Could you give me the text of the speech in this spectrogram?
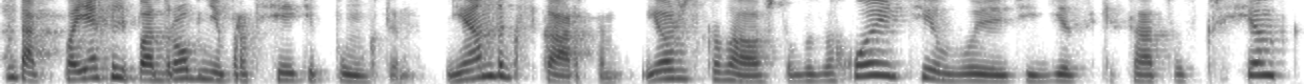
Итак, поехали подробнее про все эти пункты. Яндекс карта. Я уже сказала, что вы заходите, вводите детский сад Воскресенск,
